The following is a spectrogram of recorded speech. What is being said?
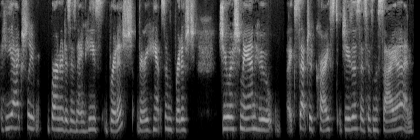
he actually, Bernard is his name, he's British, very handsome British Jewish man who accepted Christ Jesus as his Messiah. And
